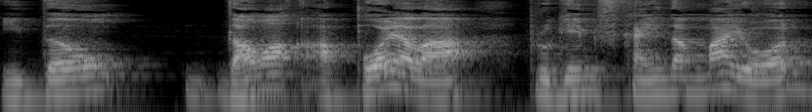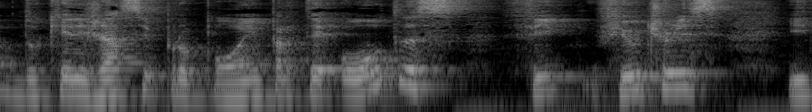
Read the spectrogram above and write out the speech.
então dá uma apoia lá pro game ficar ainda maior do que ele já se propõe pra ter outras features e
